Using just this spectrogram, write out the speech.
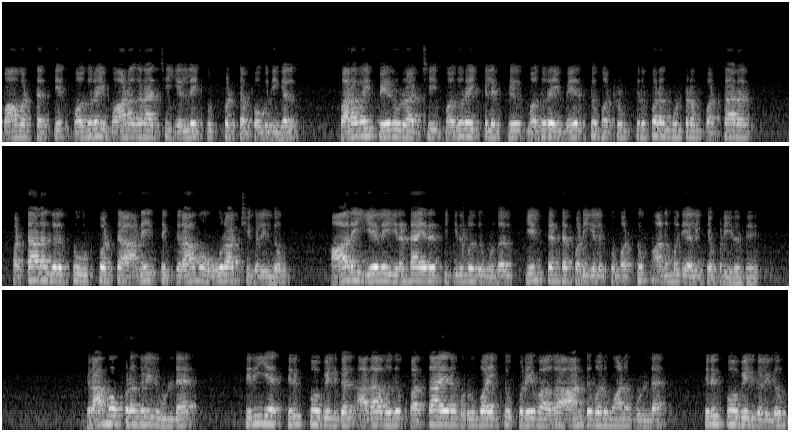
மாவட்டத்தில் மதுரை மாநகராட்சி எல்லைக்குட்பட்ட பகுதிகள் பறவை பேரூராட்சி மதுரை கிழக்கு மதுரை மேற்கு மற்றும் திருப்பரங்குன்றம் வட்டார வட்டாரங்களுக்கு உட்பட்ட அனைத்து கிராம ஊராட்சிகளிலும் ஆறு ஏழு இரண்டாயிரத்தி இருபது முதல் கீழ்கண்ட பணிகளுக்கு மட்டும் அனுமதி அளிக்கப்படுகிறது. கிராமப்புறங்களில் உள்ள சிறிய திருக்கோவில்கள் அதாவது பத்தாயிரம் ரூபாய்க்கு குறைவாக ஆண்டு வருமானம் உள்ள திருக்கோவில்களிலும்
